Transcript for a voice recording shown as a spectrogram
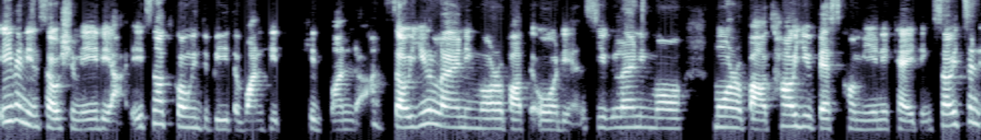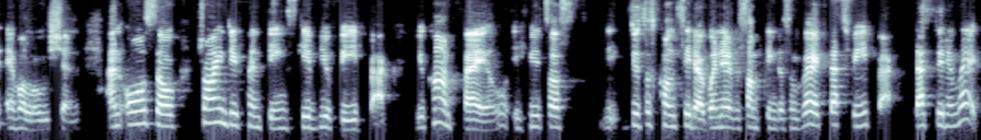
even in social media, it's not going to be the one hit hit wonder. So you're learning more about the audience. You're learning more more about how you best communicating. So it's an evolution, and also trying different things give you feedback. You can't fail if you just you just consider whenever something doesn't work. That's feedback. That didn't work.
